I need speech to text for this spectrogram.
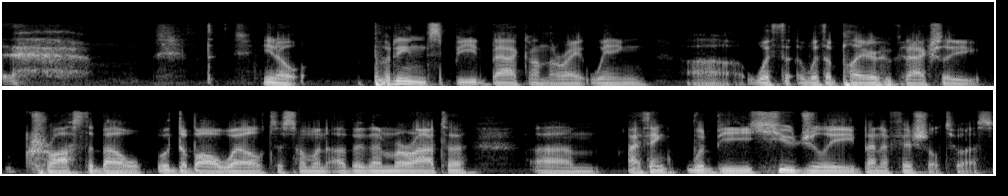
you know, putting speed back on the right wing uh, with with a player who could actually cross the ball the ball well to someone other than Morata, um, I think would be hugely beneficial to us.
